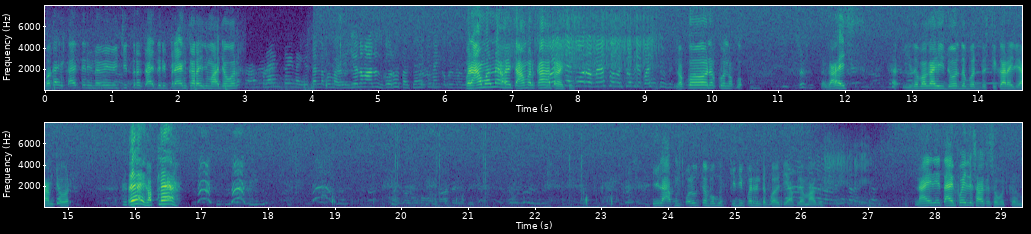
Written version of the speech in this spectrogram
बघा हे काहीतरी नवीन विचित्र काहीतरी प्रँक करायची माझ्यावर. काही त्यांना पण माहिती आहे. येणं माणूस गोर होत असते, आहे की नाही कबीर माणूस? पण आम्हाला नाही व्हायचं आम्हाला काय शोभले पाहिजे तुम्ही. नको नको नको. तर गायस इथं बघा ही जोर जबरदस्ती करायली आमच्यावर. ए गपना हिला आपण पळू तर बघू किती पर्यंत पळते आपल्या माग. नाही रे ताई पहिले सावत्या सोबत करणं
